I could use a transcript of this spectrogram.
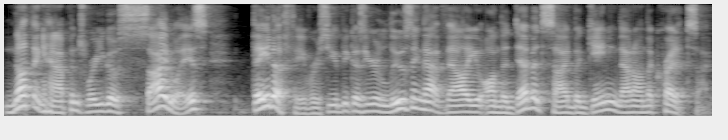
nothing happens where you go sideways, theta favors you because you're losing that value on the debit side but gaining that on the credit side.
